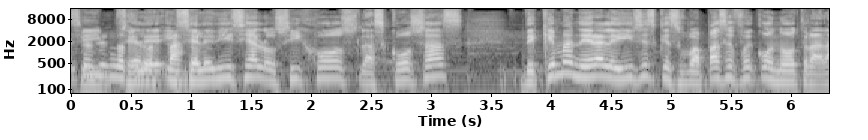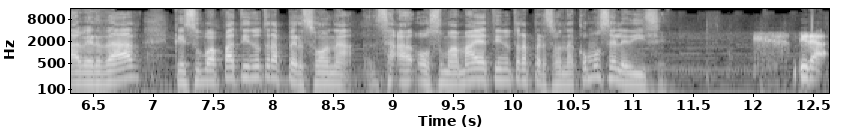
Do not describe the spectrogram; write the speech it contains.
Entonces no se le, y se le dice a los hijos las cosas ¿De qué manera le dices que su papá se fue con otra? La verdad, que su papá tiene otra persona o su mamá ya tiene otra persona. ¿Cómo se le dice? Mira,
